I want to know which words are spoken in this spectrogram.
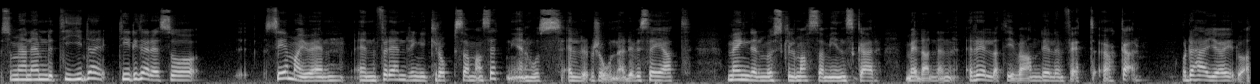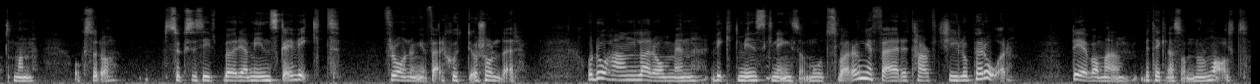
som jag nämnde tidigare, tidigare så ser man ju en, en förändring i kroppssammansättningen hos äldre personer. Det vill säga att mängden muskelmassa minskar medan den relativa andelen fett ökar. Och det här gör ju då att man också då successivt börjar minska i vikt från ungefär 70 års ålder. Och då handlar det om en viktminskning som motsvarar ungefär ett halvt kilo per år. Det är vad man betecknar som normalt.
